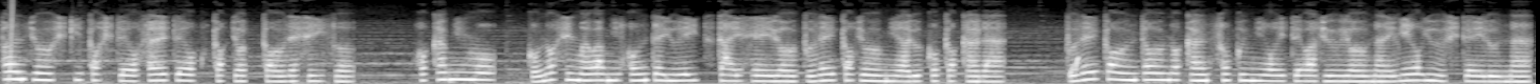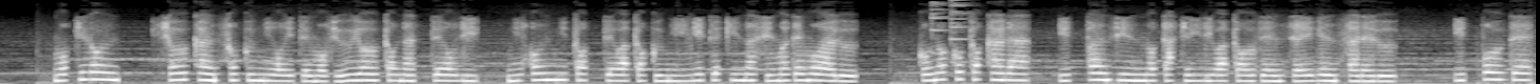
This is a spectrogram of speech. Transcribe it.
般常識として押さえておくとちょっと嬉しいぞ。他にも、この島は日本で唯一太平洋プレート上にあることから、プレート運動の観測においては重要な意義を有しているな。もちろん、気象観測においても重要となっており、日本にとっては特に意義的な島でもある。このことから、一般人の立ち入りは当然制限される。一方で、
